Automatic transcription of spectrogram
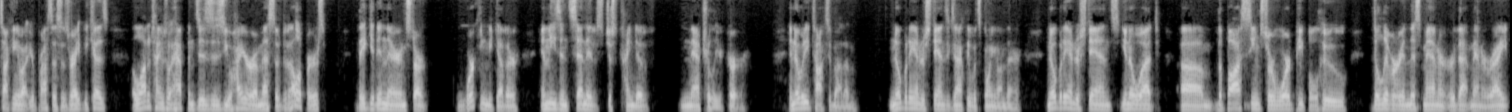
talking about your processes right? Because a lot of times what happens is is you hire a mess of developers they get in there and start working together and these incentives just kind of naturally occur. And nobody talks about them nobody understands exactly what's going on there. Nobody understands you know what um, the boss seems to reward people who deliver in this manner or that manner right?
